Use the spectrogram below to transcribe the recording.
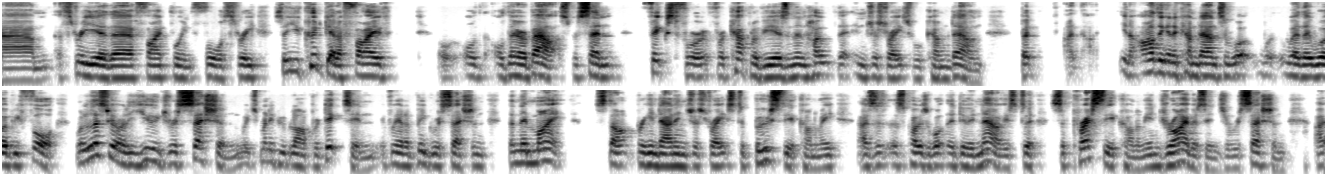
Um, a three year there, 5.43. So you could get a five or, or, or thereabouts percent fixed for for a couple of years and then hope that interest rates will come down. But you know, are they going to come down to what where they were before? Well, unless we have a huge recession, which many people are predicting, if we had a big recession, then they might start bringing down interest rates to boost the economy, as, as opposed to what they're doing now is to suppress the economy and drive us into recession. I,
